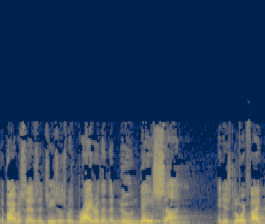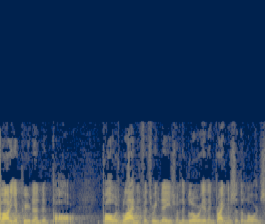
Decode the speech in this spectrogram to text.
the Bible says that Jesus was brighter than the noonday sun and his glorified body appeared unto Paul. Paul was blinded for three days from the glory and the brightness of the Lord's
